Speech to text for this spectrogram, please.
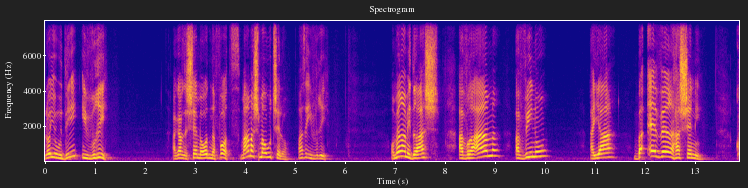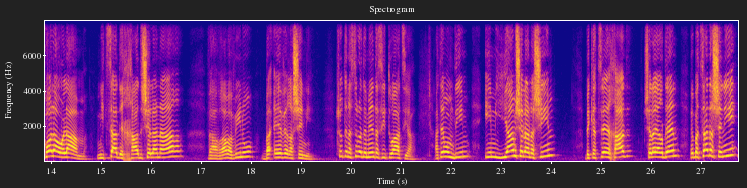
לא יהודי, עברי. אגב, זה שם מאוד נפוץ. מה המשמעות שלו? מה זה עברי? אומר המדרש, אברהם אבינו היה בעבר השני. כל העולם מצד אחד של הנהר, ואברהם אבינו בעבר השני. פשוט תנסו לדמיין את הסיטואציה. אתם עומדים עם ים של אנשים בקצה אחד של הירדן, ובצד השני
